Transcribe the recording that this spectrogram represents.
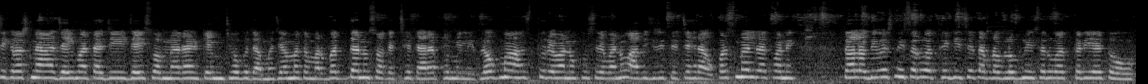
શ્રી કૃષ્ણ, જય માતાજી, જય સ્વામિનારાયણ, કેમ છો બધા? મજામાં? તમારું બધાનું સ્વાગત છે તારા ફેમિલી બ્લોગમાં હસતું રહેવાનું, ખુશ રહેવાનું, આવી જ રીતે ચહેરા ઉપર સ્મેલ રાખવાની. ચાલો દિવસની શરૂઆત થઈ ગઈ છે તો આપણે બ્લોગની શરૂઆત કરીએ. તો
